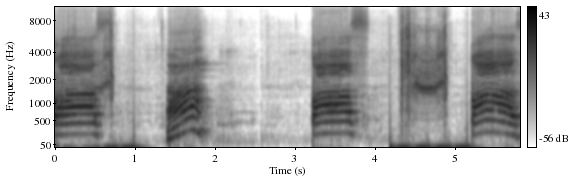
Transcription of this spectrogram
পাঁচ হ্যাঁ? পাঁচ পাঁচ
